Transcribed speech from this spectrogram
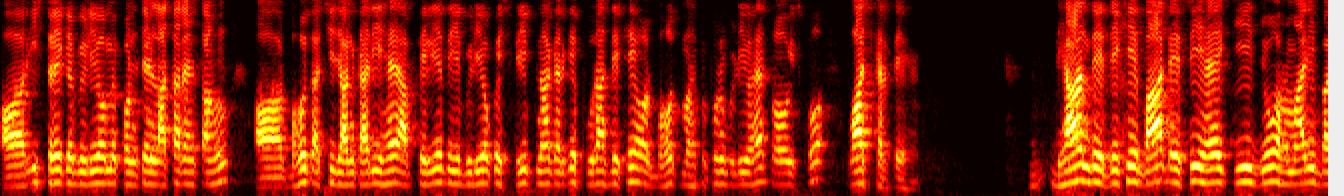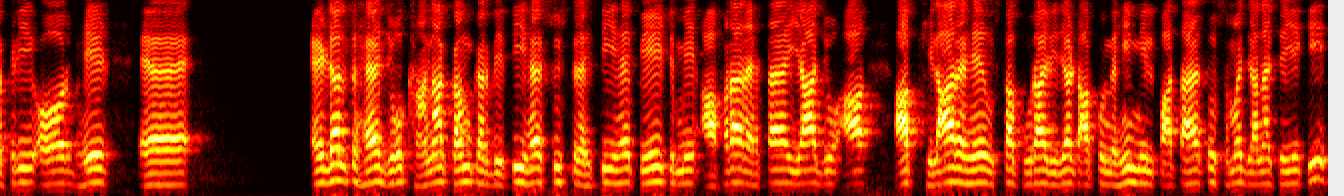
और इस तरह के वीडियो में कंटेंट लाता रहता हूँ और बहुत अच्छी जानकारी है आपके लिए तो ये वीडियो को स्क्रिप्ट ना करके पूरा देखें और बहुत महत्वपूर्ण वीडियो है तो इसको वॉच करते हैं। ध्यान दे देखिए बात ऐसी है कि जो हमारी बकरी और भेड़ एडल्ट है जो खाना कम कर देती है सुस्त रहती है पेट में आफरा रहता है या जो आ, आप खिला रहे हैं उसका पूरा रिज़ल्ट आपको नहीं मिल पाता है तो समझ जाना चाहिए कि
